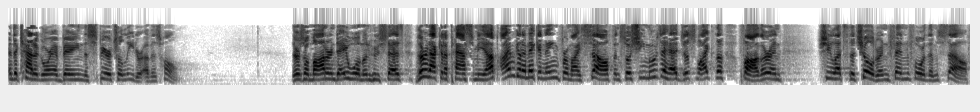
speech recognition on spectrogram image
in the category of being the spiritual leader of his home. There's a modern day woman who says, they're not going to pass me up. I'm going to make a name for myself. And so she moves ahead just like the father and she lets the children fend for themselves.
